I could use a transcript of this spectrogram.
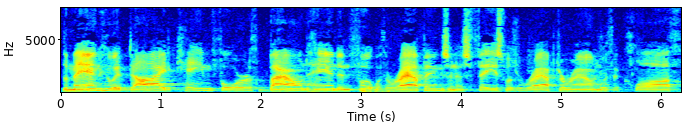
The man who had died came forth, bound hand and foot with wrappings, and his face was wrapped around with a cloth.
